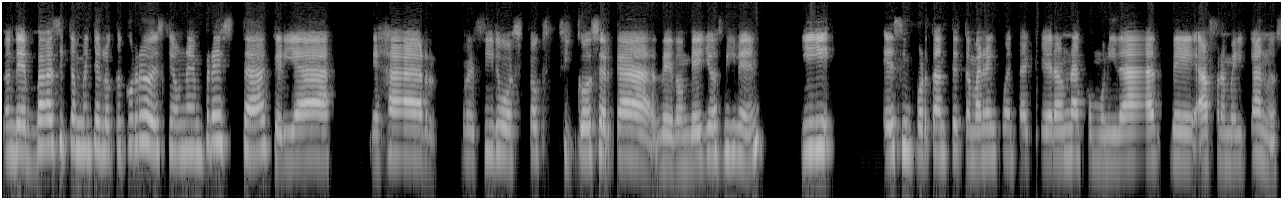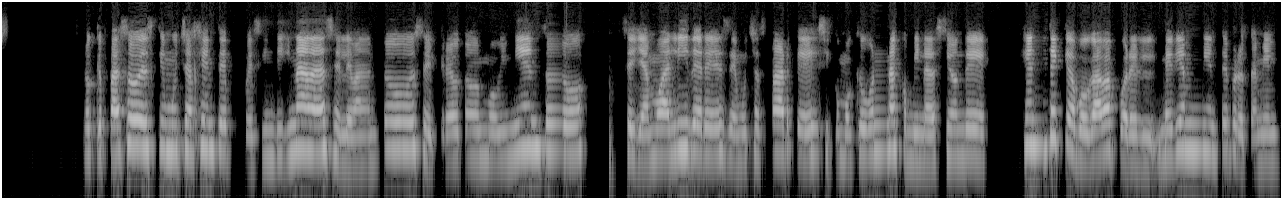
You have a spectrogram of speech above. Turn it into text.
donde básicamente lo que ocurrió es que una empresa quería dejar residuos tóxicos cerca de donde ellos viven y es importante tomar en cuenta que era una comunidad de afroamericanos. Lo que pasó es que mucha gente, pues indignada, se levantó, se creó todo un movimiento, se llamó a líderes de muchas partes y como que hubo una combinación de gente que abogaba por el medio ambiente, pero también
